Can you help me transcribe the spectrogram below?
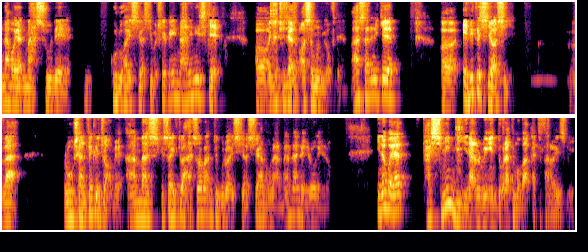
نباید محصول گروه های سیاسی باشه به این معنی نیست که یه چیزی از آسمون میفته بحث اینه که الیت سیاسی و روشنفکر جامعه هم از کسایی که تو احزاب تو گروه سیاسی هن هنرمندن غیر و غیره. اینا باید تصمیم بگیرن روی این دولت موقت فرایزمی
